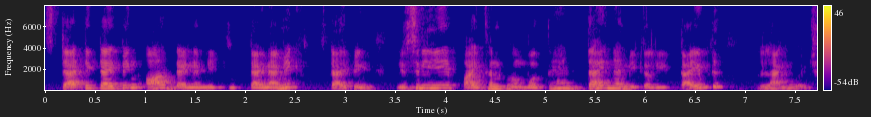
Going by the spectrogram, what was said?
स्टैटिक टाइपिंग और डायनेमिक डायनामिक टाइपिंग इसलिए पाइथन को हम बोलते हैं डायनेमिकली टाइप्ड लैंग्वेज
